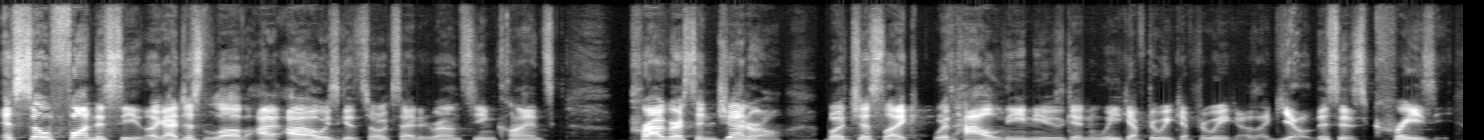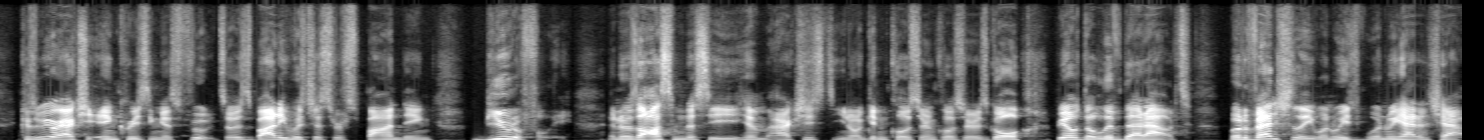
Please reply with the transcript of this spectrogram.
it's so fun to see. Like I just love I, I always get so excited around seeing clients progress in general. But just like with how lean he was getting week after week after week, I was like, yo, this is crazy. Because we were actually increasing his food. So his body was just responding beautifully. And it was awesome to see him actually, you know, getting closer and closer to his goal, be able to live that out. But eventually, when we when we had a chat,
